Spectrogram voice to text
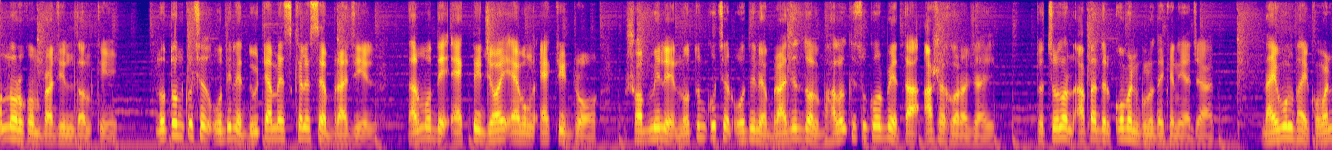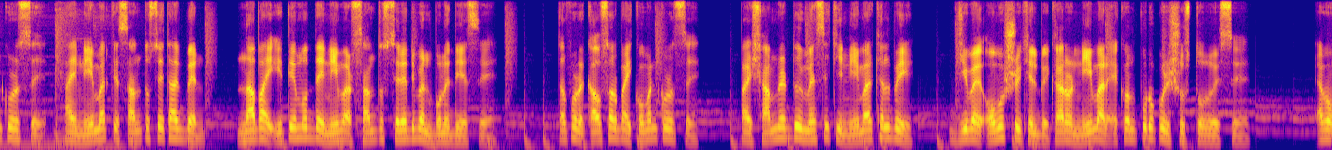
অন্যরকম ব্রাজিল দলকে। নতুন কোচের অধীনে দুইটা ম্যাচ খেলেছে ব্রাজিল। তার মধ্যে একটি জয় এবং একটি ড্র। সব মিলে নতুন কোচের অধীনে ব্রাজিল দল ভালো কিছু করবে তা আশা করা যায়। তো চলুন আপনাদের কমেন্টগুলো দেখে নেওয়া যাক। নাইবুল ভাই কমেন্ট করেছে, ভাই, নেইমারকে সান্তোসে থাকবেন? না ভাই, ইতিমধ্যে নেইমার সান্তোস ছেড়ে দিবেন বলে দিয়েছে। তারপরে কাউসার ভাই কমেন্ট করেছে, ভাই, সামনের দুই ম্যাচে কি নেইমার খেলবে? জি ভাই, অবশ্যই খেলবে, কারণ নেইমার এখন পুরোপুরি সুস্থ রয়েছে। এবং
